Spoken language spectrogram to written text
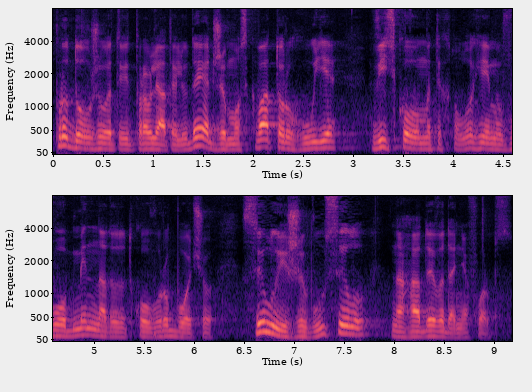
продовжувати відправляти людей, адже Москва торгує військовими технологіями в обмін на додаткову робочу силу і живу силу, нагадує видання Forbes.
